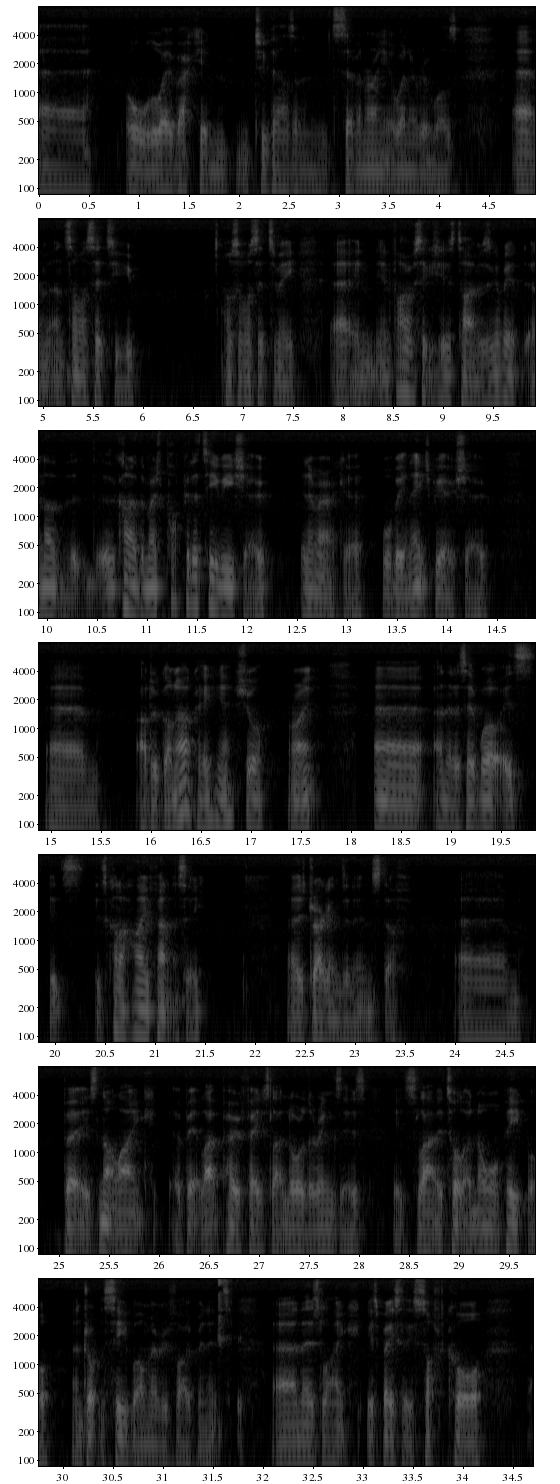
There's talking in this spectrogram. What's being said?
uh, all the way back in two thousand and seven or eight or whenever it was, um, and someone said to you, or someone said to me, uh, in in five or six years' time, there's going to be another the, the, kind of the most popular TV show in America will be an HBO show. Um, I'd have gone, okay, yeah, sure, right. Uh, and then I said, well, it's it's it's kind of high fantasy. Uh, there's dragons in it and stuff, um, but it's not like a bit like Po Face like Lord of the Rings is. It's like they talk like normal people and drop the C bomb every five minutes. uh, and there's like it's basically soft core,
